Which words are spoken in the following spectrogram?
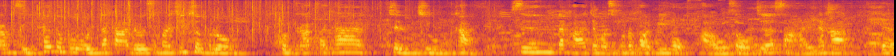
รำศรีโคตบูรณ์นะคะ โดยสมาชิกชมรมคนรักพระธาตุเชิงชุมค่ะ ซึ่งนะคะจังหวัดสกลนครมีหกเผ่าสองเชื้อสายนะคะแต่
